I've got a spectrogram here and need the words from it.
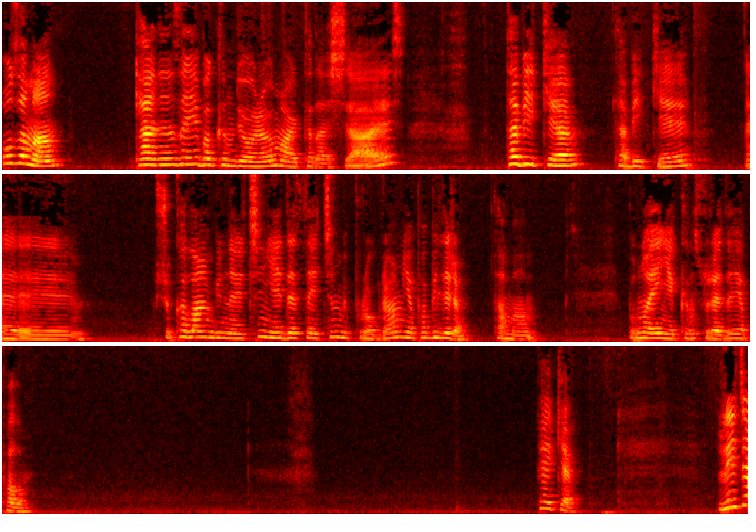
O zaman kendinize iyi bakın diyorum arkadaşlar. Tabii ki, tabii ki eee, şu kalan günler için YDS için bir program yapabilirim. Tamam. Bunu en yakın sürede yapalım. Peki. Rica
